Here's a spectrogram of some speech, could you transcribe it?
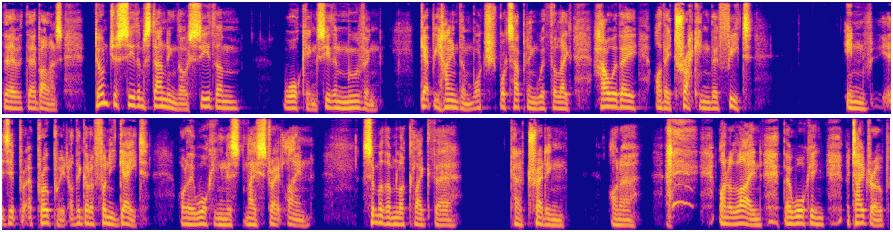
They're they're balanced. Don't just see them standing though. See them walking, see them moving. Get behind them. Watch what's happening with the legs. How are they? Are they tracking their feet? In is it appropriate? Are they got a funny gait, or are they walking in a nice straight line? Some of them look like they're kind of treading on a on a line. They're walking a tightrope,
